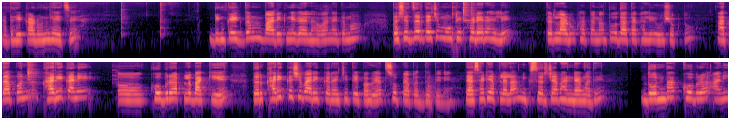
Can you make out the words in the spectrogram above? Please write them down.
आता हे काढून घ्यायचे. डिंक एकदम बारीक निघायला हवा नाही तर मग तसेच जर त्याचे मोठे खडे राहिले तर लाडू खाताना तो दाताखाली येऊ शकतो. आता आपण खारीक आणि खोबरं आपलं बाकी आहे तर खारीक कशी बारीक करायची ते पाहूयात सोप्या पद्धतीने. त्यासाठी आपल्याला मिक्सरच्या भांड्यामध्ये दोन भाग खोबरं आणि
